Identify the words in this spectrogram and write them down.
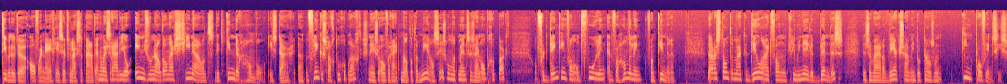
10 minuten over negen is het. U luistert naar het NOS Radio 1 journaal. Dan naar China, want de kinderhandel is daar uh, een flinke slag toegebracht. De Chinese overheid meldt dat er meer dan 600 mensen zijn opgepakt... op verdenking van ontvoering en verhandeling van kinderen. De arrestanten maakten deel uit van criminele bendes. En ze waren werkzaam in totaal zo'n 10 provincies.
